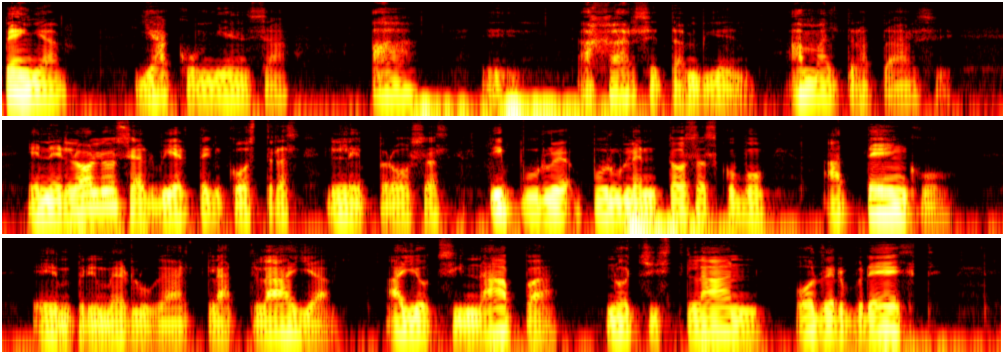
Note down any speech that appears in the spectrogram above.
Peña ya comienza a eh, ajarse también, a maltratarse. En el óleo se advierten costras leprosas y purulentosas como Atenco, en primer lugar, Tlatlaya, Ayotzinapa, Nochistlán, Oderbrecht,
